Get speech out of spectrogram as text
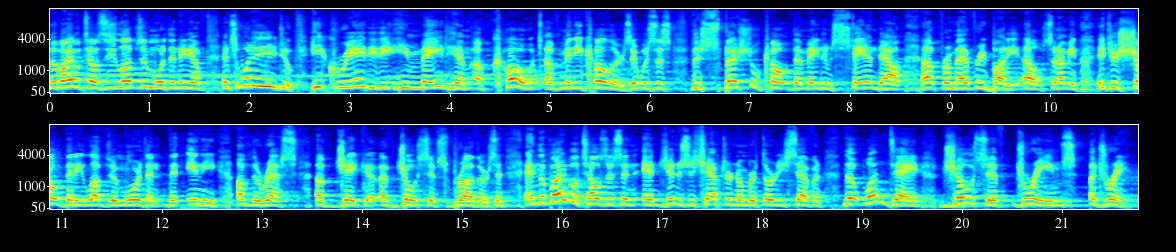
the Bible tells us he loves him more than any of them. And so what did he do? He created, he, he made him a coat of many colors. It was this, this special coat that made him stand out uh, from everybody else. And I mean, it just showed that he loved him more than, than any of the rest of Jacob, of Joseph's brothers. And, and the Bible tells us in, in Genesis chapter number 37 that one day Joseph dreams a dream.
